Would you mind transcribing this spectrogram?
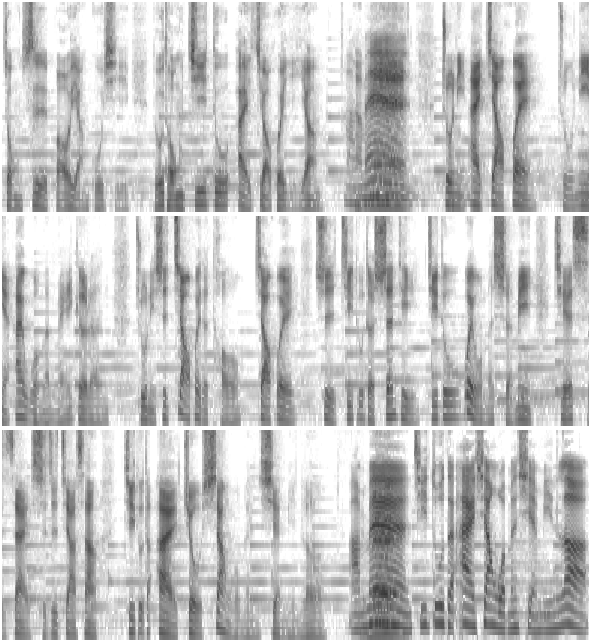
总是保养顾惜，如同基督爱教会一样。阿门。祝你爱教会。主，你也爱我们每一个人。主，你是教会的头，教会是基督的身体。基督为我们舍命，且死在十字架上，基督的爱就向我们显明了。阿门。基督的爱向我们显明了。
